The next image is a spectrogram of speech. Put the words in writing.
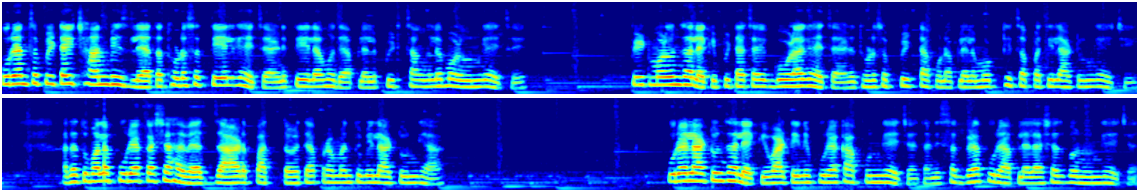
पुऱ्यांचं पीठही छान भिजले. आता थोडंसं तेल घ्यायचं आणि तेलामध्ये आपल्याला पीठ चांगलं मळून घ्यायचंय. पीठ मळून झालं की पिठाचा एक गोळा घ्यायचा आहे आणि थोडंसं पीठ टाकून आपल्याला मोठी चपाती लाटून घ्यायची. आता तुम्हाला पुऱ्या कशा हव्यात? जाड पातळ त्याप्रमाणे तुम्ही लाटून घ्या. पुऱ्या लाटून झाल्या की वाटीने पुऱ्या कापून घ्यायच्यात आणि सगळ्या पुऱ्या आपल्याला अशाच बनवून घ्यायच्यात.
